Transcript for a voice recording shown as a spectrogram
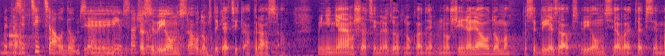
Bet tas ir cits audums. Jā, Tas ir vilnas audums tikai citā krāsā. Viņi ņēmuši acīm redzot no kādiem no šī neļauduma, kas ir biezāks vilnas, ja, vai teiksim,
